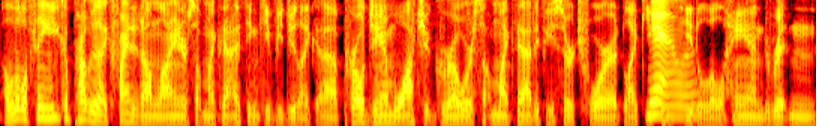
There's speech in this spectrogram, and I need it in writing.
a little thing you could probably like find it online or something like that. I think if you do like uh, Pearl Jam Watch It Grow or something like that, if you search for it, like you Yeah, can see the little handwritten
